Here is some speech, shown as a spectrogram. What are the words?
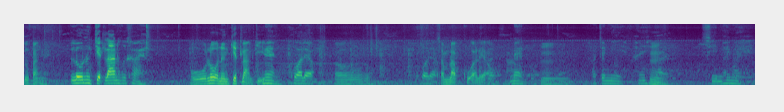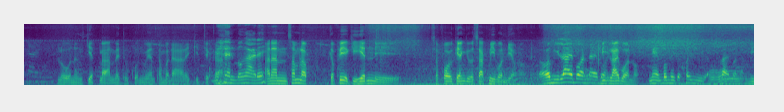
สู่ฟังหน่อยโลหนึงเจ็ดล้านคือขายโอ้โลหนึงเจ็ดล้านกีบแม่นครัวแล้วโอ้ครัวแล้วสำหรับขัวแล้ว แม่นอืม เขาจะมีให้อืม ชิมให้มีโลหนึ่งเจ็ดล้านเลยทุกคนแมนธรรมดาเลยกิจการ แม่นบ่ง่ายเด้อันนั้นสำหรับกาแฟขี้เห็นนี่เฉพาะแกงอยู่ซักมีบอลเดียวเนาะอ๋อมีไล่บอลได้บ่มีหลายบอลหรอแม่นบ่มีจะค่อยมีโอ้ไล่บอลมี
